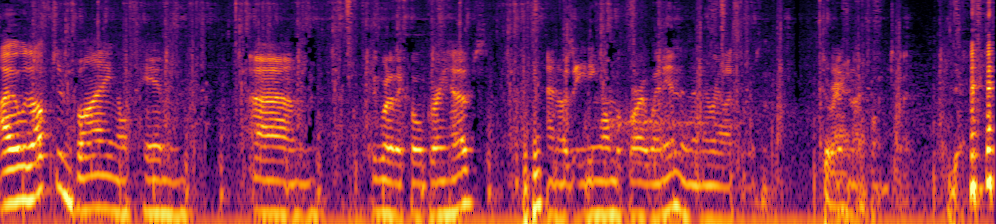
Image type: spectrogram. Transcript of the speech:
I was often buying off him, um, what are they called, green herbs? Mm-hmm. And I was eating one before I went in, and then I realised it wasn't. There's no point to it. Yeah.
